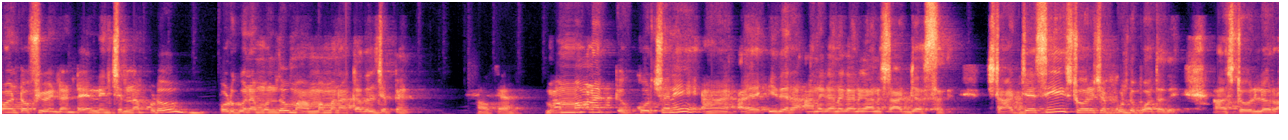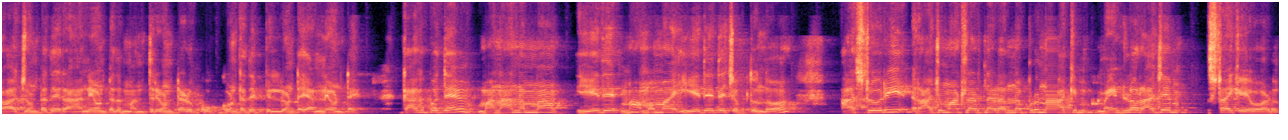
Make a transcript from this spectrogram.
పాయింట్ ఆఫ్ వ్యూ ఏంటంటే నేను చిన్నప్పుడు పడుకునే ముందు మా అమ్మమ్మ నా కథలు చెప్పేది. ఓకే మా అమ్మ నాకు కూర్చొని "ఆ, అదే ఇదేరా అనగనగనగా అని స్టార్ట్ చేస్తుంది. స్టార్ట్ చేసి స్టోరీ చెప్పుకుంటూ పోతుంది. ఆ స్టోరీలో రాజు ఉంటది రాణి ఉంటది మంత్రి ఉంటాడు కుక్క ఉంటది పిల్లి ఉంటాయి అన్నీ ఉంటాయి. కాకపోతే మా నాన్నమ్మ ఏదే మా అమ్మమ్మ ఏదైతే చెప్తుందో ఆ స్టోరీ రాజు మాట్లాడుతున్నాడు అన్నప్పుడు నాకు మైండ్లో రాజే స్ట్రైక్ అయ్యేవాడు.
